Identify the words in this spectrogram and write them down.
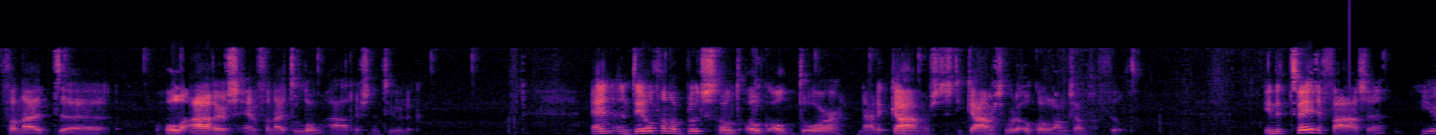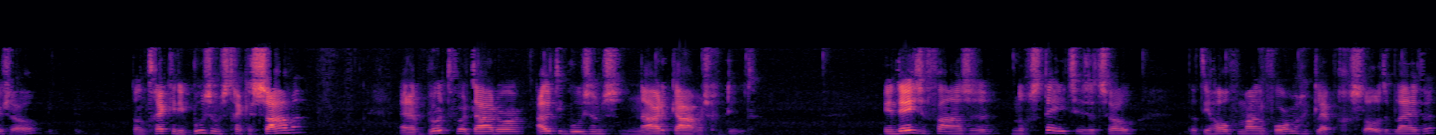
Vanuit de holle aders en vanuit de longaders natuurlijk. En een deel van het bloed stroomt ook al door naar de kamers. Dus die kamers worden ook al langzaam gevuld. In de tweede fase, hier zo, dan trekken die boezems trekken samen en het bloed wordt daardoor uit die boezems naar de kamers geduwd. In deze fase nog steeds is het zo dat die halve maanvormige kleppen gesloten blijven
